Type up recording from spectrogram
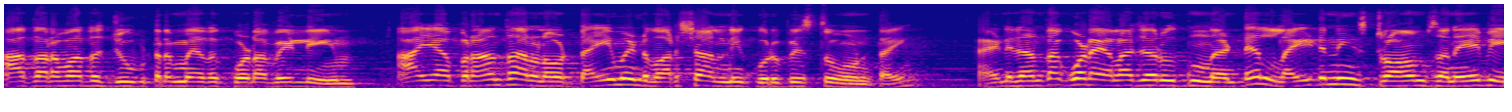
ఆ తర్వాత జూపిటర్ మీద కూడా వెళ్ళి ఆయా ప్రాంతాలలో డైమండ్ వర్షాలని కురిపిస్తూ ఉంటాయి. అండ్ ఇదంతా కూడా ఎలా జరుగుతుందంటే లైటనింగ్ స్ట్రామ్స్ అనేవి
